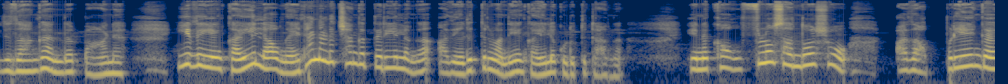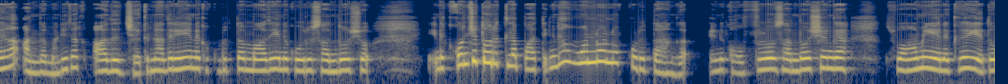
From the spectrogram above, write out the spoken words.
இதுதாங்க அந்த பானை. இது என் கையில் அவங்க என்ன நினச்சாங்க தெரியலங்க. அதை எடுத்துன்னு வந்து என் கையில் கொடுத்துட்டாங்க. எனக்கு அவ்வளோ சந்தோஷம். அது அப்படியேங்க அந்த மனித அது ஜெகநாதரே எனக்கு கொடுத்த மாதிரி எனக்கு ஒரு சந்தோஷம். எனக்கு கொஞ்சம் தூரத்தில் பார்த்தீங்கன்னா, ஒன்று ஒன்று கொடுத்தாங்க எனக்கு அவ்வளோ சந்தோஷங்க. சுவாமி எனக்கு ஏதோ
